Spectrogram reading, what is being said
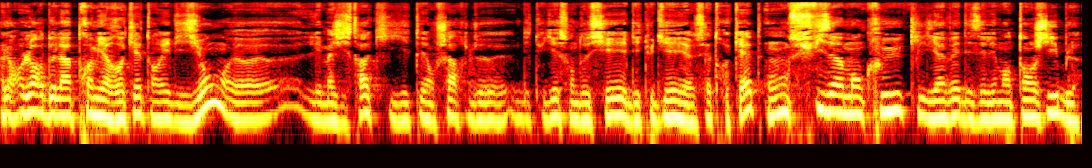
Alors, lors de la première requête en révision, les magistrats qui étaient en charge d'étudier son dossier et d'étudier cette requête ont suffisamment cru qu'il y avait des éléments tangibles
